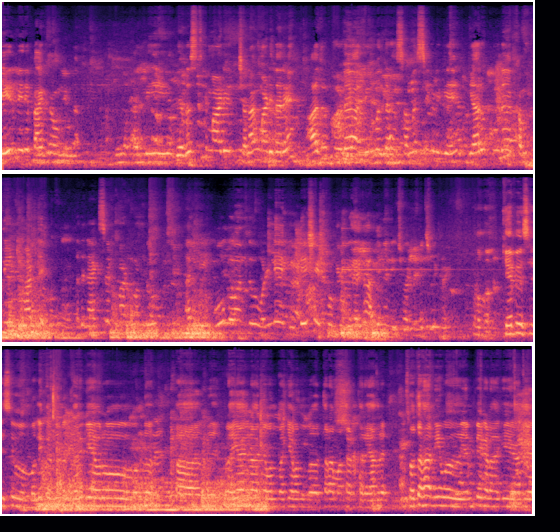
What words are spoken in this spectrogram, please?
ಬೇರೆ ಬೇರೆ ಬ್ಯಾಕ್ಗ್ರೌಂಡಿಂದ ಅಲ್ಲಿ ವ್ಯವಸ್ಥೆ ಮಾಡಿ, ಚೆನ್ನಾಗಿ ಮಾಡಿದ್ದಾರೆ. ಆದರೂ ಕೂಡ ಅಲ್ಲಿರುವಂತಹ ಸಮಸ್ಯೆಗಳಿಗೆ ಯಾರು ಕೂಡ ಕಂಪ್ಲೇಂಟ್ ಮಾಡದೆ ಅದನ್ನು ಆಕ್ಸೆಪ್ಟ್ ಮಾಡಿಕೊಂಡು ಅಲ್ಲಿ ಹೋಗೋ ಒಂದು ಒಳ್ಳೆಯ ಉದ್ದೇಶ ಇಟ್ಕೊಂಡು ಹೋಗಿದ್ದಾರೆ ಅದನ್ನು ನಿಜವಾಗ್ಲೂ ಮೆಚ್ಚಬೇಕಾಗಿದೆ K P C C Mallikarjuna Kharge ಅವರು ಒಂದು ಪ್ರಯಾಗರಾಜ್ ಒಂದು ಬಗ್ಗೆ ಒಂದು ಥರ ಮಾತಾಡ್ತಾರೆ. ಆದರೆ ಸ್ವತಃ ನೀವು ಎಂ ಪಿಗಳಾಗಿ ಹಾಗೆ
